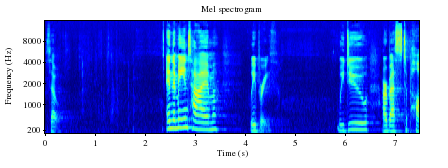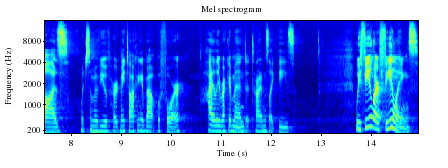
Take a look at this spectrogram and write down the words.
So in the meantime, we breathe. We do our best to pause, which some of you have heard me talking about before. Highly recommend at times like these. We feel our feelings,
